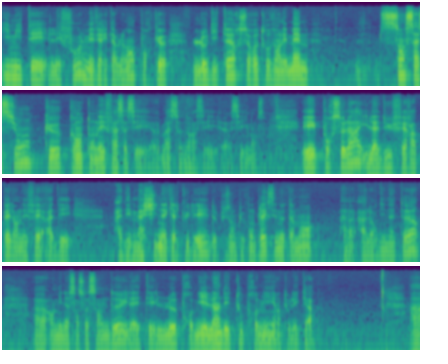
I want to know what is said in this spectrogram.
imiter les foules, mais véritablement pour que l'auditeur se retrouve dans les mêmes sensations que quand on est face à ces euh, masses sonores assez, immenses. Et pour cela, il a dû faire appel en effet à des, machines à calculer de plus en plus complexes, et notamment euh, à, l'ordinateur. Euh, en 1962, il a été le premier, l'un des tout premiers en tous les cas, à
